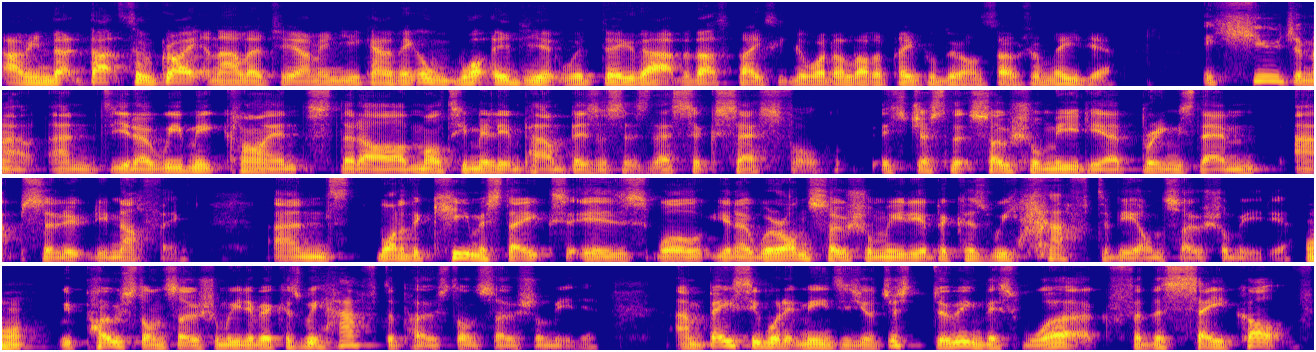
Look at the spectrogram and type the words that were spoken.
I mean, that, that's a great analogy. I mean, you kind of think, oh, what idiot would do that? But that's basically what a lot of people do on social media. a huge amount. And, you know, we meet clients that are multi million pound businesses, they're successful. It's just that social media brings them absolutely nothing. And one of the key mistakes is, well, you know, we're on social media because we have to be on social media. Mm. We post on social media because we have to post on social media. And basically, what it means is you're just doing this work for the sake of.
